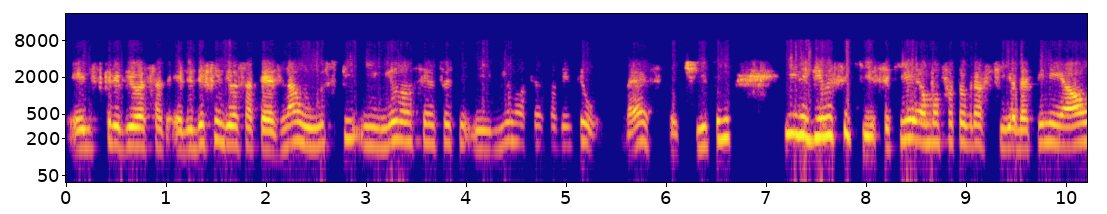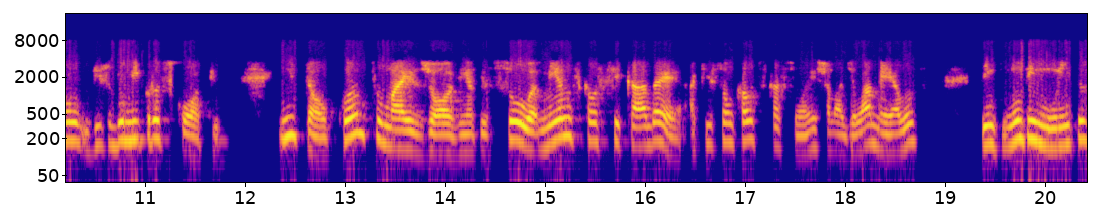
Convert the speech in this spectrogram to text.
Ele escreveu essa, ele defendeu essa tese na USP em, 1998, né? Esse é o título. E ele viu esse aqui. Esse aqui é uma fotografia da pineal vista do microscópio. Então, quanto mais jovem a pessoa, menos calcificada é. Aqui são calcificações, chamadas de lamelas, tem, não tem muitas,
